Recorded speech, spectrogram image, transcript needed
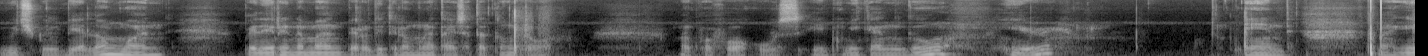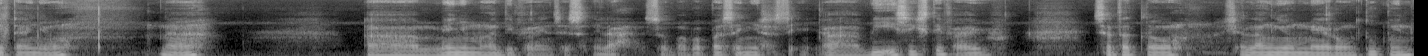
which will be a long one, pwede rin naman. Pero dito lang muna tayo sa tatlong to magpo-focus. It we can go here and makikita nyo na um, yan yung mga differences nila. So, papapasan nyo sa uh, BE65, sa tatlo, siya lang yung merong 2.4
